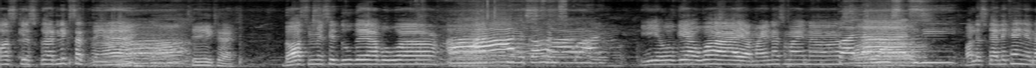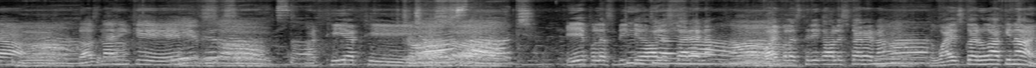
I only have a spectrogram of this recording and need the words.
दस के स्क्वायर लिख सकते हैं। ठीक है। दस में से दो गया बुआ ये हो गया Y minus minus. Plus square लिखेंगे ना? दस नहीं के। अठी अठी ए प्लस बी के होल स्क्वायर है ना? वाई प्लस थ्री का होल स्क्वायर है ना? तो वाई स्क्वायर होगा कि नहीं?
